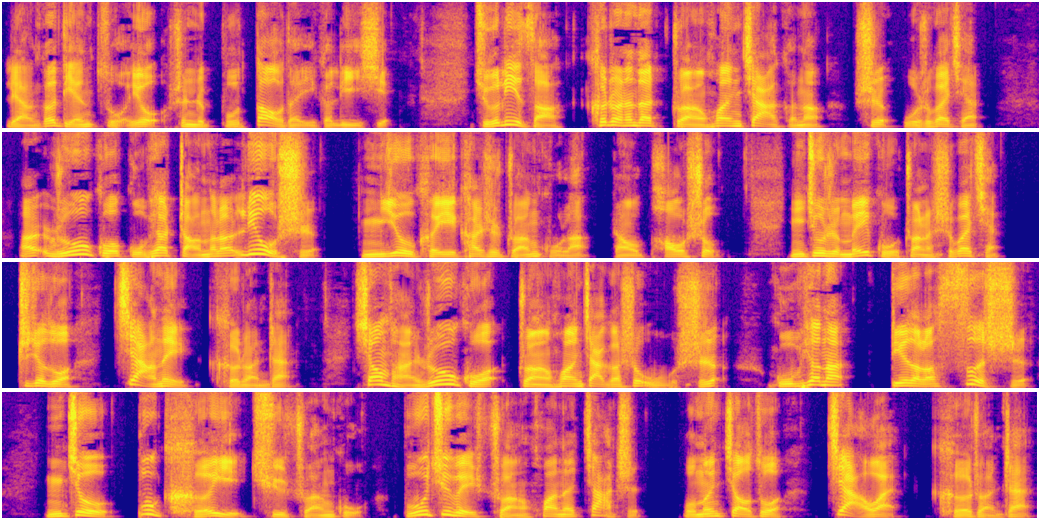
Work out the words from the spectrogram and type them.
两个点左右，甚至不到的一个利息。举个例子啊，可转债的转换价格呢是五十块钱，而如果股票涨到了六十。你就可以开始转股了，然后抛售，你就是每股赚了十块钱，这叫做价内可转债。相反，如果转换价格是五十，股票呢跌到了四十，你就不可以去转股，不具备转换的价值，我们叫做价外可转债。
